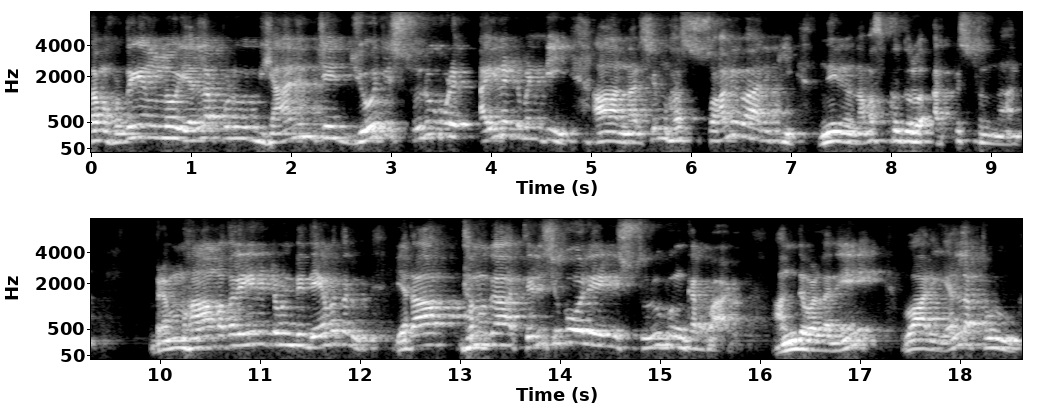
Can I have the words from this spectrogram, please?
తమ హృదయంలో ఎల్లప్పుడూ ధ్యానించే జ్యోతి స్వరూపుడు అయినటువంటి ఆ నరసింహస్వామి వారికి నేను నమస్కృతులు అర్పిస్తున్నాను. బ్రహ్మా మొదలైనటువంటి దేవతలు యథార్థముగా తెలుసుకోలేని స్వరూపం కలవాడు. అందువల్లనే వారు ఎల్లప్పుడూ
